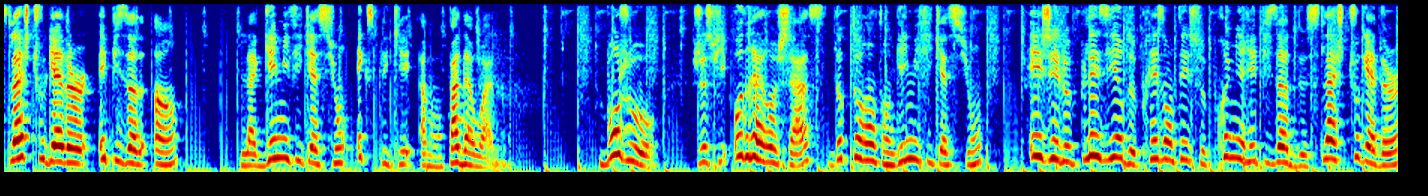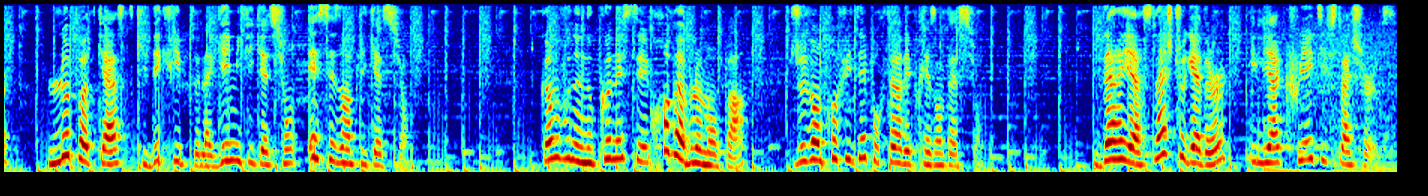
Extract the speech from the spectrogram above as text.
Slash Together épisode 1 La gamification expliquée à mon padawan. Bonjour, je suis Audrey Rochas, doctorante en gamification, et j'ai le plaisir de présenter ce premier épisode de Slash Together, le podcast qui décrypte la gamification et ses implications. Comme vous ne nous connaissez probablement pas, je vais en profiter pour faire les présentations. Derrière Slash Together, il y a Creative Slashers,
